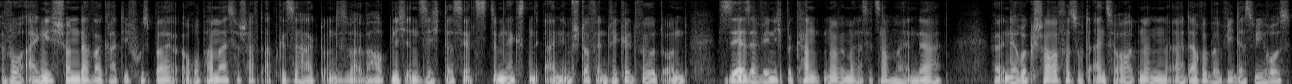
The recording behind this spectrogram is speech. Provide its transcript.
wo eigentlich schon, da war gerade die Fußball-Europameisterschaft abgesagt und es war überhaupt nicht in Sicht, dass jetzt demnächst ein Impfstoff entwickelt wird und sehr, sehr wenig bekannt, nur wenn man das jetzt nochmal in der, in der Rückschau versucht einzuordnen, äh, darüber, wie das Virus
